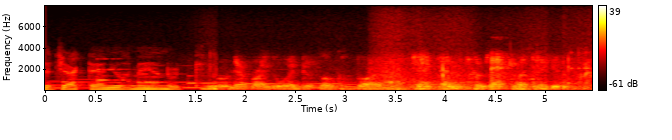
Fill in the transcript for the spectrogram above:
a Jack Daniels man, or Whenever I go into local bar, Jack Daniels comes out, so I take it.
